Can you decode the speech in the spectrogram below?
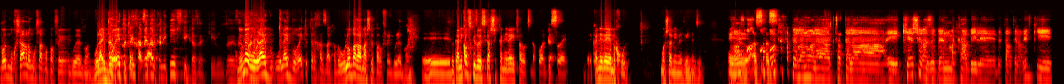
מאוד מוכשר, לא מוכשר כמו פרפגו יגון. אולי בועט יותר חזק. להתאבד על קניקובסקי כזה, כאילו. אני אומר, הוא אולי בועט יותר חזק, אבל הוא לא ברמה של פרפגו יגון. אה, וקניקובסקי זו עסקה שכנראה אי אפשר להוציא לפועל כן. בישראל. כנראה יהיה בחו"ל, כמו שאני מבין את זה. אז אה, בוא, אז- בוא, תספר לנו קצת על הקשר הזה בין מכבי לביתר תל אביב, כי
